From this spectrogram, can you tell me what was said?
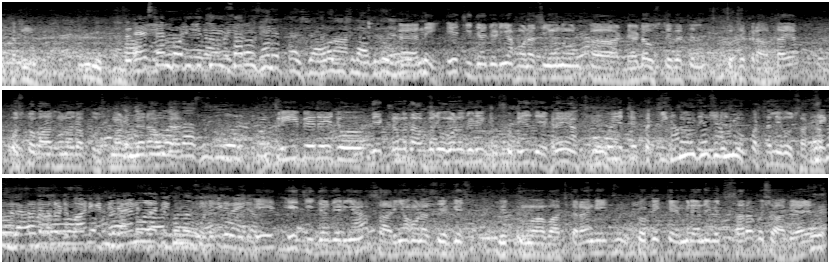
ਉਹ ਖਤਮ ਹੋ ਗਿਆ। ਇਸ ਟਾਈਮ ਬੋਡੀ ਕਿੱਥੇ ਸਰ ਨਹੀਂ ਇਹ ਚੀਜ਼ਾਂ ਜਿਹੜੀਆਂ ਹੁਣ ਅਸੀਂ ਉਹਨੂੰ ਡੈਡ ਹਾਊਸ ਦੇ ਵਿੱਚ ਉੱਥੇ ਕਰਾਤਾ ਆ। ਉਸ ਤੋਂ ਬਾਅਦ ਹੁਣ ਉਹਦਾ ਪੋਸਟਮਾਰਟਮ ਵਗੈਰਾ ਹੋਊਗਾ। ਕਰੀਬ ਇਹਦੇ ਜੋ ਦੇਖਣ ਮੁਤਾਬਕ ਜੋ ਹੁਣ ਜਿਹੜੀ ਫੁਟੇਜ ਦੇਖ ਰਹੇ ਆ ਕੋਈ ਇੱਥੇ 25 ਸਾਲ ਦੇ ਉੱਪਰ ਥੱਲੇ ਹੋ ਸਕਦਾ। ਇਹ ਇਹ ਚੀਜ਼ਾਂ ਜਿਹੜੀਆਂ ਸਾਰੀਆਂ ਹੁਣ ਅਸੀਂ ਅੱਗੇ ਬਾਤ ਕਰਾਂਗੇ ਕਿਉਂਕਿ ਕੈਮਰਿਆਂ ਦੇ ਵਿੱਚ ਸਾਰਾ ਕੁਝ ਆ ਗਿਆ ਹੈ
